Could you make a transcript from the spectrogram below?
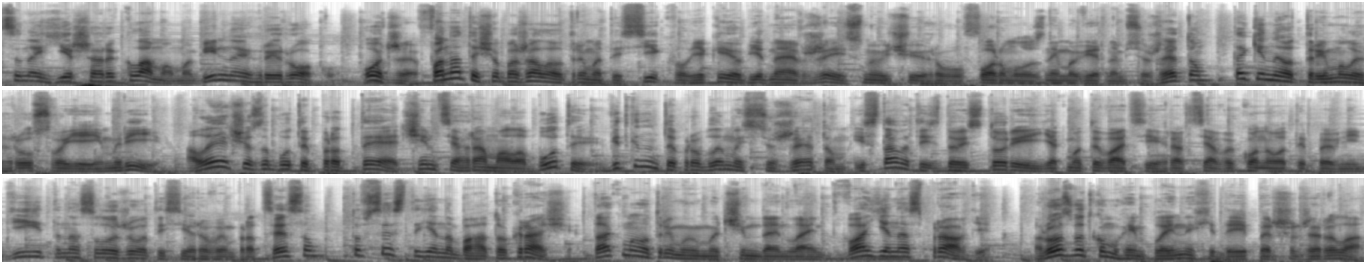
це найгірша реклама мобільної гри року. Отже, фанати, що бажали отримати сіквел, який об'єднає вже існуючу ігрову формулу з неймовірним сюжетом, так і не отримали гру своєї мрії. Але якщо забути про те, чим ця гра мала бути, відкинути проблеми з сюжетом і ставитись до історії як мотивації гравця виконувати певні дії та насолоджуватись ігровим процесом, то все стає набагато краще. Так ми отримуємо, чим Dying Light 2 є насправді. Розвитком геймплейних ідей першоджерела.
